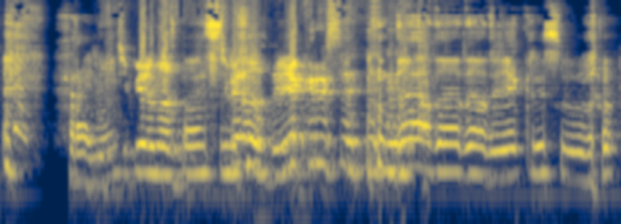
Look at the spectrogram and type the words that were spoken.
храни. Теперь у нас, Он теперь у нас две крысы. Да, да, да, две крысы уже.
